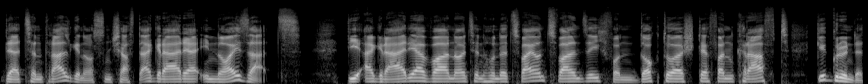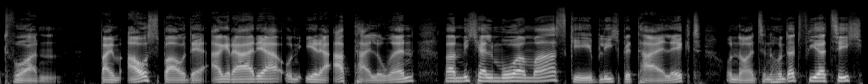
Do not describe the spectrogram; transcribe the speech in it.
der Zentralgenossenschaft Agraria in Neusatz. Die Agraria war 1922 von Dr. Stefan Kraft gegründet worden. Beim Ausbau der Agraria und ihrer Abteilungen war Michael Mohr maßgeblich beteiligt und 1940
